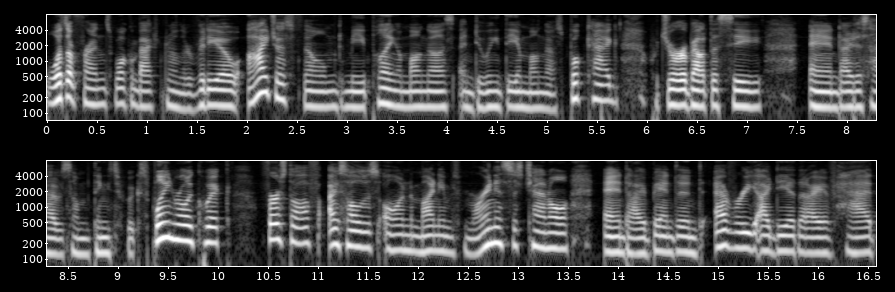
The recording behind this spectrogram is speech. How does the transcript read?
What's up friends, welcome back to another video. I just filmed me playing Among Us and doing the Among Us book tag, which you're about to see, and I just have some things to explain really quick. First off, I saw this on My Name's Marinus' channel, and I abandoned every idea that I have had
